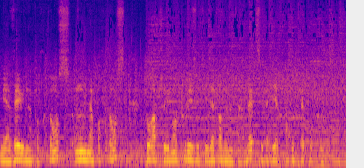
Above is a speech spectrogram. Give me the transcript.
mais avait une importance, ont une importance pour absolument tous les utilisateurs de l'Internet, c'est-à-dire à peu près pour monde.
